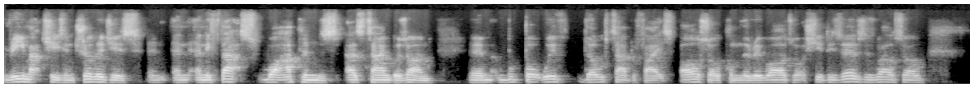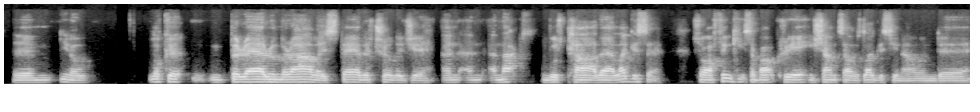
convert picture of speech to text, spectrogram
rematches and trilogies, and, and and if that's what happens as time goes on. Um, but with those type of fights also come the rewards what she deserves as well. So, um, you know, look at Barrera and Morales, they're a trilogy, and, and, and that was part of their legacy. So I think it's about creating Chantelle's legacy now, and uh,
